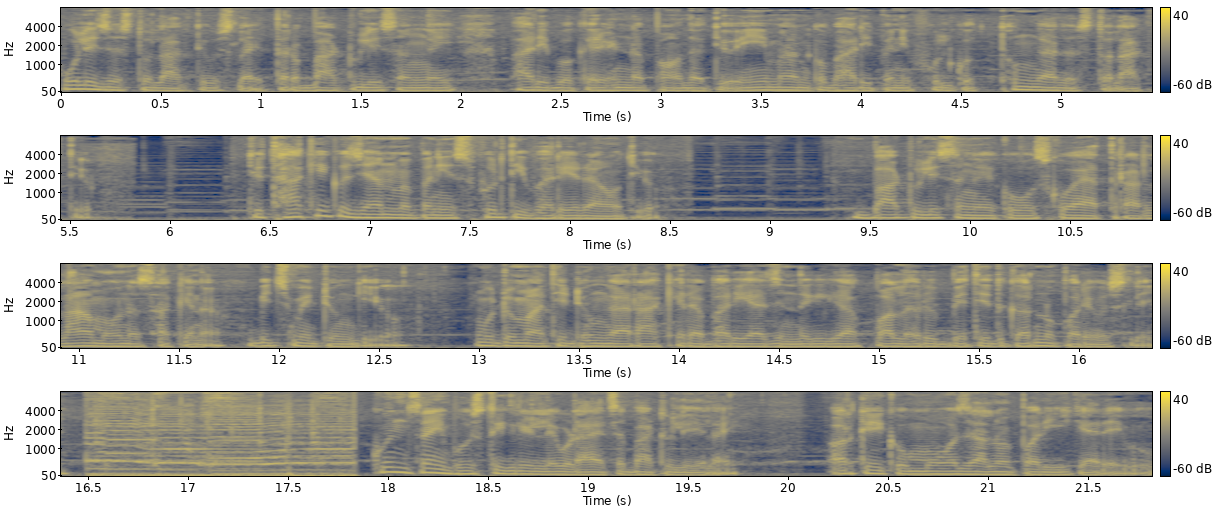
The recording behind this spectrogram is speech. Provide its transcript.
पोले जस्तो लाग्थ्यो उसलाई तर बाटुलीसँगै भारी बोकेर हिँड्न पाउँदा त्यो इमानको भारी पनि फुलको थुङ्गा जस्तो लाग्थ्यो। त्यो थाकेको ज्यानमा पनि स्फूर्ति भरिएर आउँथ्यो। बाटुलीसँगैको उसको यात्रा लामो हुन सकेन बिचमै टुङ्गियो। मुटुमाथि ढुङ्गा राखेर भरिया जिन्दगीका पलहरू व्यतीत गर्नु पर्यो उसले। कुन चाहिँ भुस्तिग्रीले उडाएछ बाटुलीलाई? अर्कैको मोहजालमा परि क्यारे ऊ?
